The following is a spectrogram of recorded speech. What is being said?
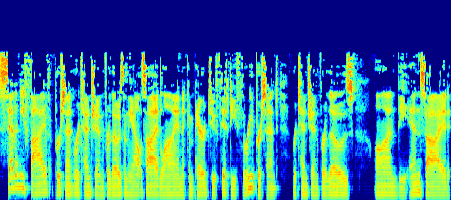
75% retention for those in the outside line compared to 53% retention for those on the inside.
